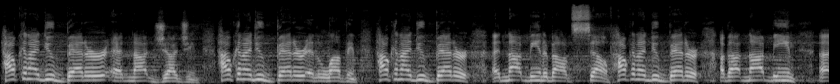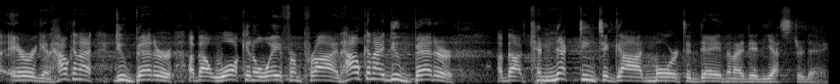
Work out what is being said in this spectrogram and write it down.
How can I do better at not judging? How can I do better at loving? How can I do better at not being about self? How can I do better about not being uh, arrogant? How can I do better about walking away from pride? How can I do better about connecting to God more today than I did yesterday?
